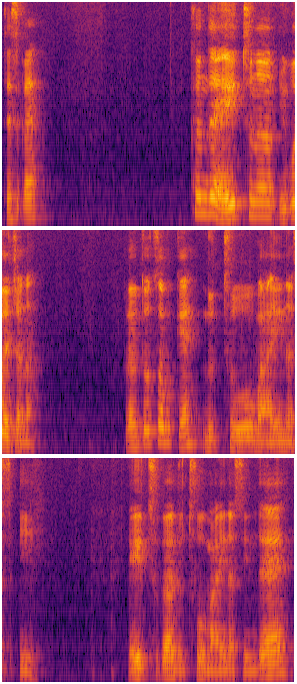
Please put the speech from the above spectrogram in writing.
됐을까요? 근데 A2는 이거였잖아. 그럼 또 써볼게. 루트 5 마이너스 2. A2가 루트 5 마이너스 2인데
